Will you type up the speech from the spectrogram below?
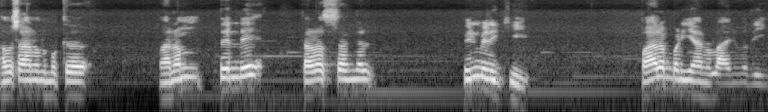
അവസാനം നമുക്ക് വനത്തിന്റെ തടസ്സങ്ങൾ പിൻവലിക്കുകയും പാലം പണിയാനുള്ള അനുമതി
